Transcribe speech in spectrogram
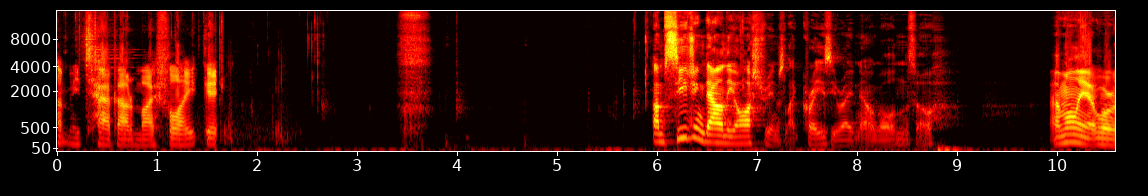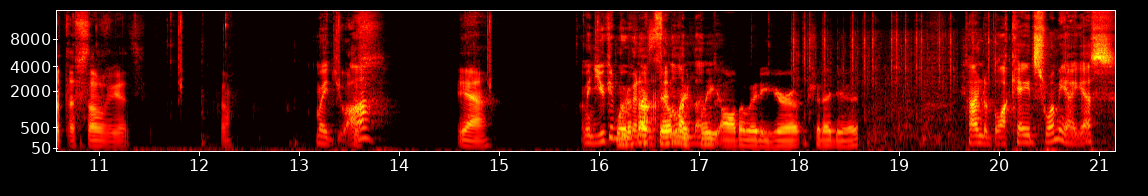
Let me tap out of my flight game. I'm sieging down the Austrians like crazy right now, Golden, so. I'm only at war with the Soviets. So Wait, you are? yeah. I mean, you can What move if in I on sail my Finland fleet all the way to Europe? Should I do it? Time to blockade Swimmy, I guess.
